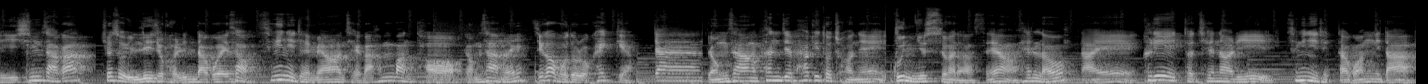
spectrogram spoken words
이제 이 심사가 최소 1, 2주 걸린다고 해서 승인이 되면 제가 한 번 더 영상을 찍어보도록 할게요. 짠! 영상 편집하기도 전에 굿 뉴스가 나왔어요. 헬로 나의 크리에이터 채널이 승인이 됐다고 합니다.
